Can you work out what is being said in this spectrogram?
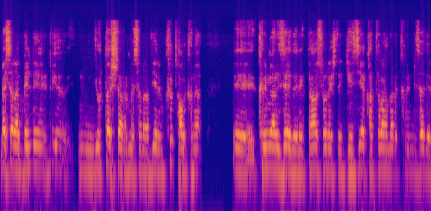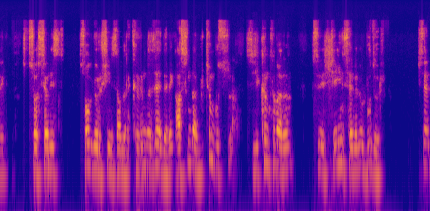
mesela belli bir yurttaşlar mesela diyelim Kürt halkını e, kriminalize ederek daha sonra işte geziye katılanları kriminalize ederek sosyalist sol görüşü insanları kriminalize ederek aslında bütün bu yıkıntıların şeyin sebebi budur. İşte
